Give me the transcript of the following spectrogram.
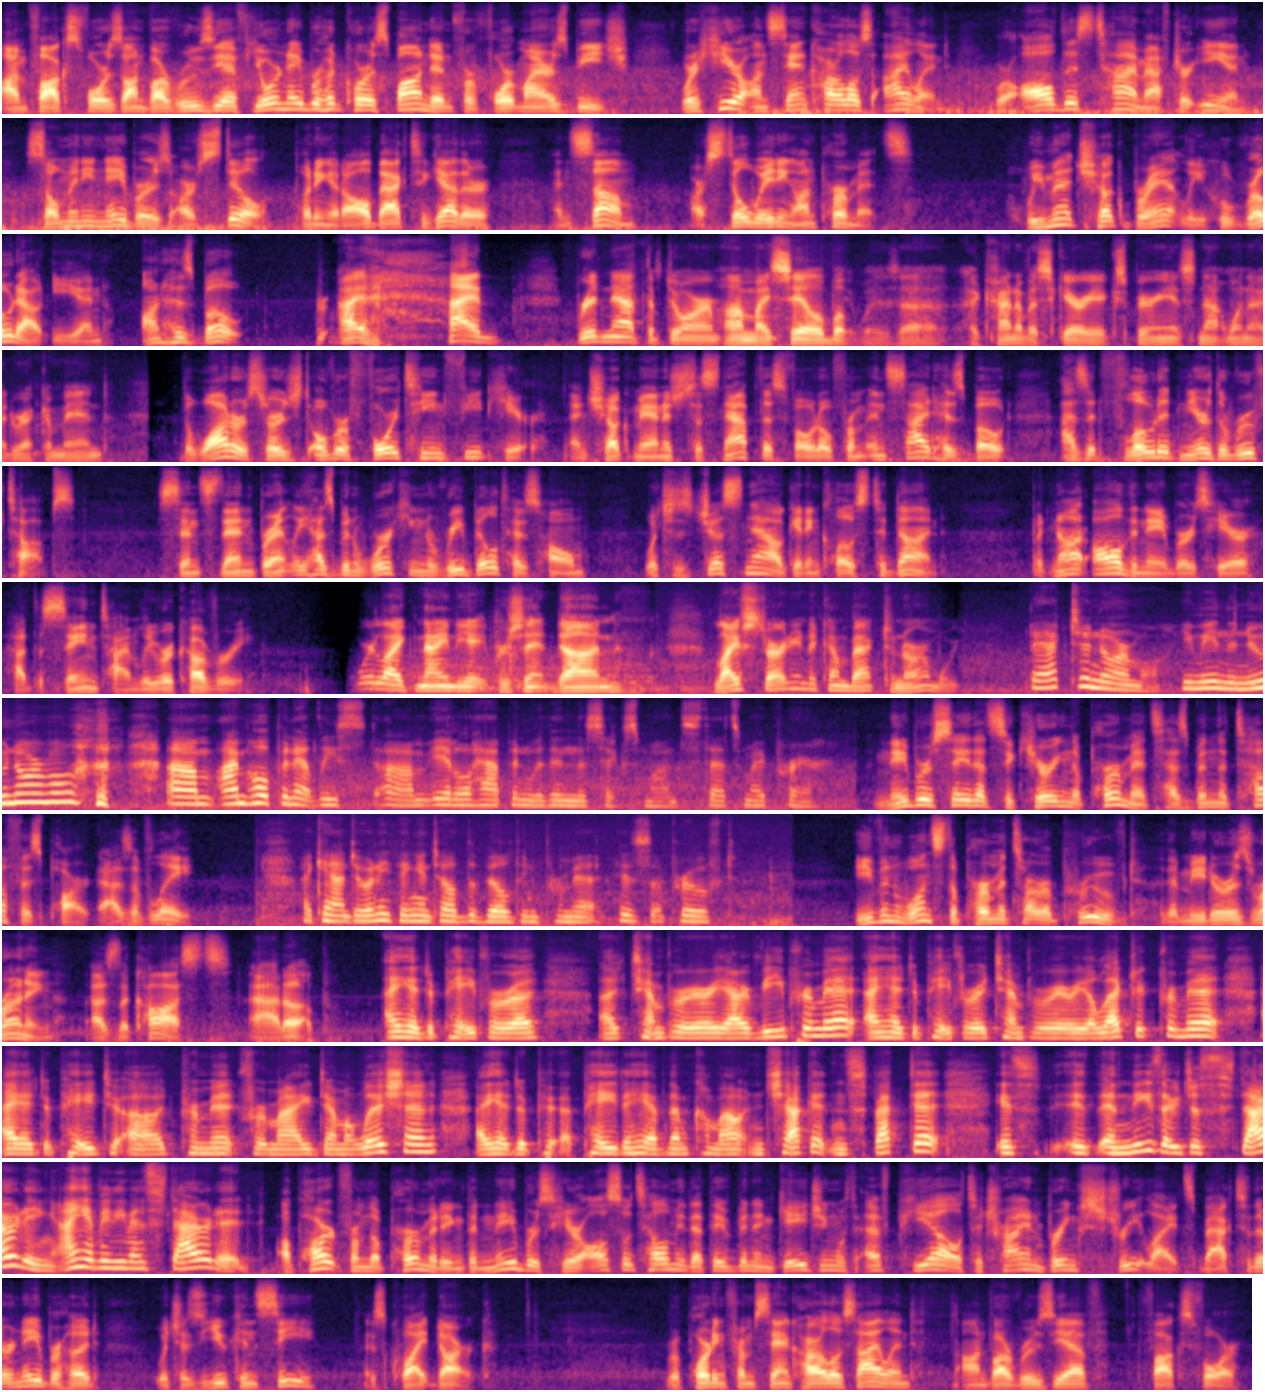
I'm Fox 4's Anvar Ruziev, your neighborhood correspondent for Fort Myers Beach. We're here on San Carlos Island, where all this time after Ian, so many neighbors are still putting it all back together, and some are still waiting on permits. We met Chuck Brantley, who rode out Ian on his boat. I, I had ridden out the storm on my sailboat. It was a, a kind of a scary experience, not one I'd recommend. The water surged over 14 feet here, and Chuck managed to snap this photo from inside his boat as it floated near the rooftops. Since then, Brantley has been working to rebuild his home, which is just now getting close to done. But not all the neighbors here had the same timely recovery. We're like 98% done. Life's starting to come back to normal. Back to normal. You mean the new normal? um, I'm hoping at least um, it'll happen within the six months. That's my prayer. Neighbors say that securing the permits has been the toughest part as of late. I can't do anything until the building permit is approved. Even once the permits are approved, the meter is running as the costs add up. I had to pay for a, a temporary RV permit. I had to pay for a temporary electric permit. I had to pay to uh, permit for my demolition. I had to pay to have them come out and check it, inspect it. It's it, and these are just starting. I haven't even started. Apart from the permitting, the neighbors here also tell me that they've been engaging with FPL to try and bring streetlights back to their neighborhood, which, as you can see, is quite dark. Reporting from San Carlos Island, Anvar Ruziev, Fox 4.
